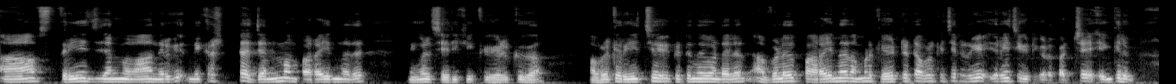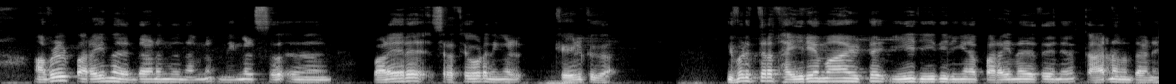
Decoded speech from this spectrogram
ആ സ്ത്രീ ജന്മം ആ നിർ- നികൃഷ്ട ജന്മം പറയുന്നത് നിങ്ങൾ ശരിക്ക് കേൾക്കുക. അവൾക്ക് റീച്ച് കിട്ടുന്നത് കൊണ്ടല്ല അവൾ പറയുന്നത് നമ്മൾ കേട്ടിട്ട് അവൾക്ക് ഇച്ചിരി റീ- റീച്ച് കിട്ടിക്കോട്ടെ പക്ഷേ എങ്കിലും അവൾ പറയുന്നത് എന്താണെന്ന് നിങ്ങൾ വളരെ ശ്രദ്ധയോടെ നിങ്ങൾ കേൾക്കുക. ഇത്ര ധൈര്യമായിട്ട് ഈ രീതിയിൽ ഇങ്ങനെ പറയുന്നതിന് കാരണം എന്താണ്?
